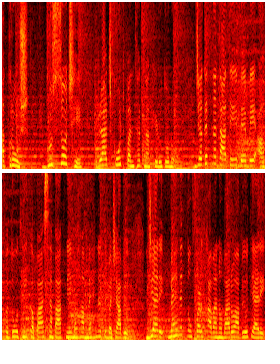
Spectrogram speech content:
આક્રોશ, ગુસ્સો છે રાજકોટ પંથકના ખેડૂતોનો. જગતના તાતે બે બે આફતોથી કપાસના પાકને મહા મહેનતે બચાવ્યો. જ્યારે મહેનતનું ફળ ખાવાનો વારો આવ્યો, ત્યારે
